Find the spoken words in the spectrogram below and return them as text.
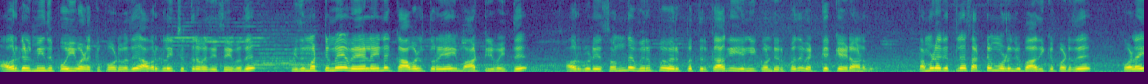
அவர்கள் மீது பொய் வழக்கு போடுவது அவர்களை சித்திரவதை செய்வது இது மட்டுமே வேலைன்னு காவல்துறையை மாற்றி வைத்து அவர்களுடைய சொந்த விருப்ப விருப்பத்திற்காக இயங்கிக் கொண்டிருப்பது வெட்கக்கேடானது. தமிழகத்தில் சட்டம் ஒழுங்கு பாதிக்கப்படுது கொலை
